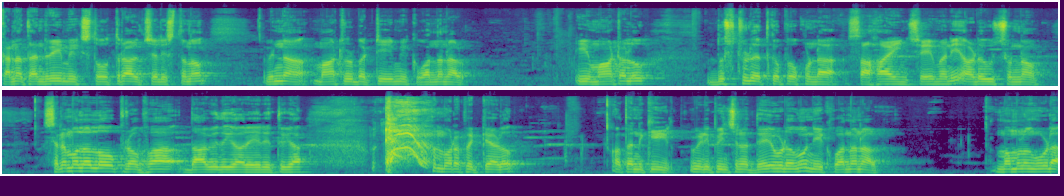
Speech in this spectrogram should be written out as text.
కన్న తండ్రి మీకు స్తోత్రాలు చెల్లిస్తున్నాం. విన్న మాటలు బట్టి మీకు వందనాలు. ఈ మాటలు దుష్టుడు ఎత్తుకపోకుండా సహాయం చేయమని అడుగుచున్నాం. శ్రమలలో ప్రభా దావిది గారు ఏ రీతిగా మొరపెట్టాడో అతనికి విడిపించిన దేవుడము నీకు వందనాలు. మమ్మల్ని కూడా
